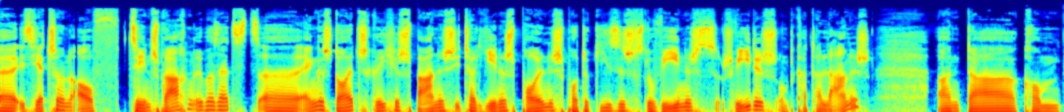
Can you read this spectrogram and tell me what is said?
äh, ist jetzt schon auf zehn Sprachen übersetzt. Äh, Englisch, Deutsch, Griechisch, Spanisch, Italienisch, Polnisch, Portugiesisch, Slowenisch, Schwedisch und Katalanisch. Und da kommt,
